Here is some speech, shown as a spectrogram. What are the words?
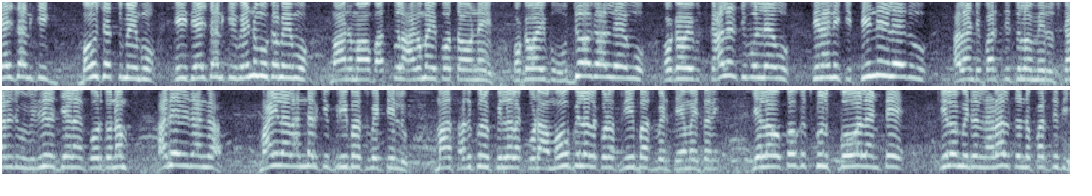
దేశానికి భవిష్యత్తు మేము ఈ దేశానికి వెన్నుముక మేము. మన మా బతుకులు అగమైపోతూ ఉన్నాయి. ఒకవైపు ఉద్యోగాలు లేవు ఒకవైపు స్కాలర్షిప్లు లేవు తిననికి తిండి లేదు. అలాంటి పరిస్థితుల్లో మీరు స్కాలర్షిప్ విడుదల చేయాలని కోరుతున్నాం. అదేవిధంగా మహిళలందరికీ ఫ్రీ బస్ పెట్టిండ్రు మా చదువుకున్న పిల్లలకు కూడా మగ పిల్లలకు కూడా ఫ్రీ బస్ పెడితే ఏమవుతుంది? ఇలా ఒక్కొక్క స్కూల్కి పోవాలంటే కిలోమీటర్లు నడాల్సిన పరిస్థితి.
